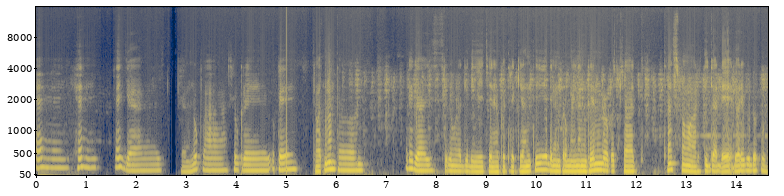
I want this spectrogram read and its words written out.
Hey, hey, hey guys, jangan lupa subscribe. Oke, selamat menonton. Oke guys, ketemu lagi di channel Putri Kianti dengan permainan game Robot Chat Transformer 3D 2020.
